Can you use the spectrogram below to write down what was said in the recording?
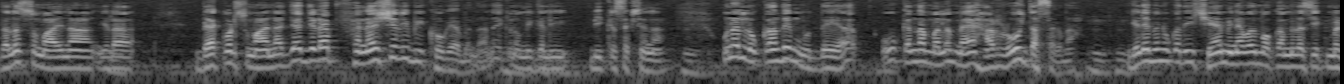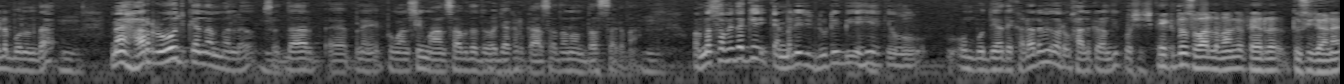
ਦਲਿਤ ਸਮਾਜ ਨਾਲ ਜਿਹੜਾ ਬੈਕਵਰਡ ਸਮਾਜ ਨਾਲ ਜਾਂ ਜਿਹੜਾ ਫਾਈਨੈਂਸ਼ੀਅਲੀ ਵੀਕ ਹੋ ਗਿਆ ਬੰਦਾ ਨਾ ਇਕਨੋਮਿਕਲੀ ਵੀਕਰ ਸੈਕਸ਼ਨ ਆ ਉਹਨਾਂ ਲੋਕਾਂ ਦੇ ਮੁੱਦੇ ਆ ਉਹ ਕਹਿੰਦਾ ਮਤਲਬ ਮੈਂ ਹਰ ਰੋਜ਼ ਦੱਸ ਸਕਦਾ। ਜਿਹੜੇ ਮੈਨੂੰ ਕਦੀ 6 ਮਹੀਨਿਆਂ ਬਾਅਦ ਮੌਕਾ ਮਿਲਿਆ ਸੀ 1 ਮਿੰਟ ਬੋਲਣ ਦਾ ਮੈਂ ਹਰ ਰੋਜ਼ ਕਹਿੰਦਾ ਮਤਲਬ ਸਰਦਾਰ ਆਪਣੇ ਭਗਵੰਤ ਸਿੰਘ ਮਾਨ ਸਾਹਿਬ ਦਾ ਦਰਵਾਜ਼ਾ ਖੜਕਾ ਸਕਦਾ ਉਹਨਾਂ ਨੂੰ ਦੱਸ ਸਕਦਾ। ਔਰ ਮੈਂ ਸਮਝਦਾ ਕਿ ਐਮਐਲਏ ਦੀ ਡਿਊਟੀ ਵੀ ਇਹੀ ਹੈ ਕਿ ਉਹ ਉਹ ਮੁੱਦਿਆਂ ਤੇ ਖੜਾ ਰਹੇ ਔਰ ਹੱਲ ਕਰਨ ਦੀ ਕੋਸ਼ਿਸ਼ ਕਰੇ। ਇੱਕ ਦੋ ਸਵਾਲ ਲਵਾਂਗੇ ਫਿਰ ਤੁਸੀਂ ਜਾਣਾ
